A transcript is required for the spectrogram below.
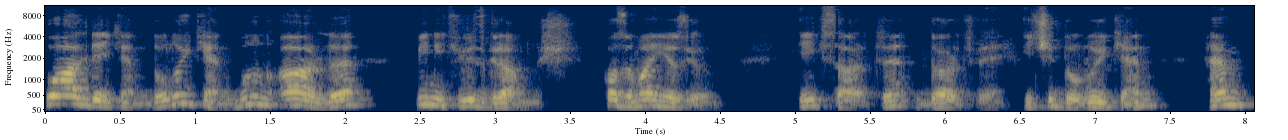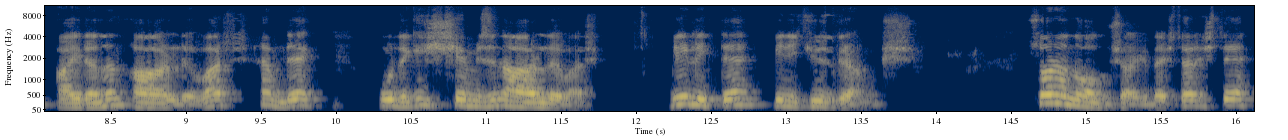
Bu haldeyken, doluyken bunun ağırlığı 1200 grammış. O zaman yazıyorum. X artı 4V. İçi doluyken hem ayranın ağırlığı var hem de buradaki şişemizin ağırlığı var. Birlikte 1200 grammış. Sonra ne olmuş arkadaşlar? İşte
